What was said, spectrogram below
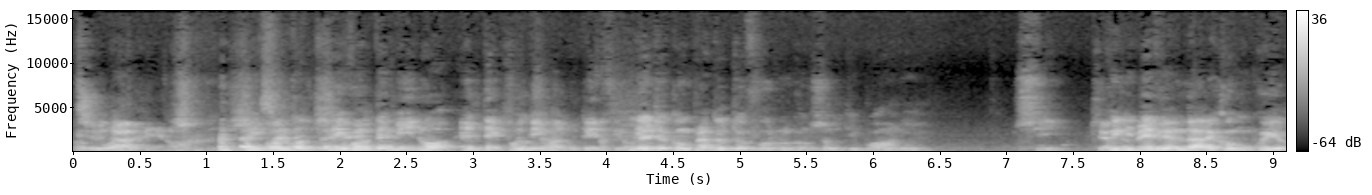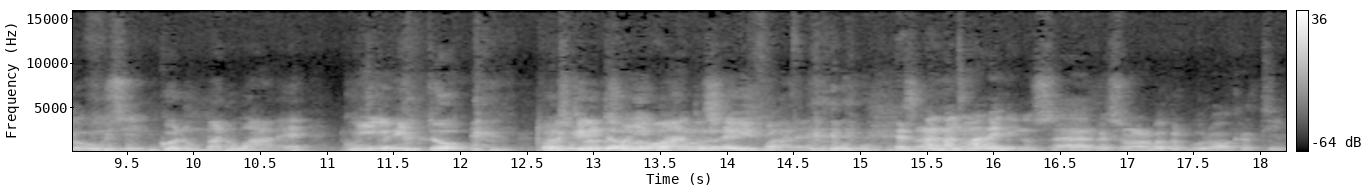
Sei proprio volte meno. 6 volte, sei volte meno è il tempo di Scusa, Io manutenzione. ti ho comprato il tuo forno con soldi buoni. Sì. Certamente. Quindi devi andare comunque io lo usi. Con un manuale con Mi- scritto, con scritto ogni quanto lo devi fare. Ma Esatto. il manuale non serve, sono una roba per burocrati.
